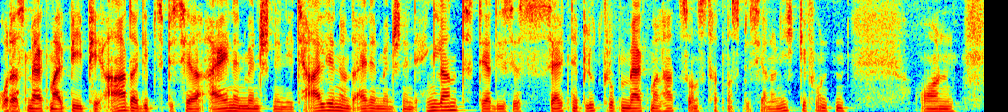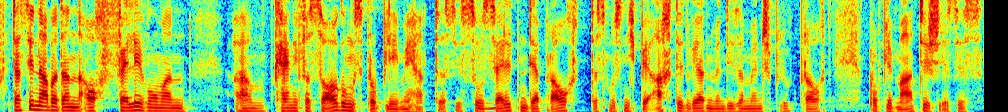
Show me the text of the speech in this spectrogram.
oder das Merkmal BPA, da gibt es bisher einen Menschen in Italien und einen Menschen in England, der dieses seltene Blutgruppenmerkmal hat. Sonst hat man es bisher noch nicht gefunden. Und das sind aber dann auch Fälle, wo man ähm, keine Versorgungsprobleme hat. Das ist so mhm. selten, der braucht, das muss nicht beachtet werden, wenn dieser Mensch Blut braucht. Problematisch ist es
